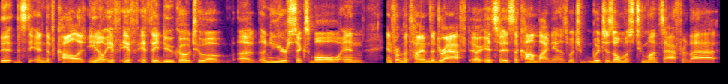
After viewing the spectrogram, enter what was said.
the this the end of college. You know, if if if they do go to a a, a New Year's Six bowl and and from the time the draft, uh, it's it's the combine is, which which is almost two months after that.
